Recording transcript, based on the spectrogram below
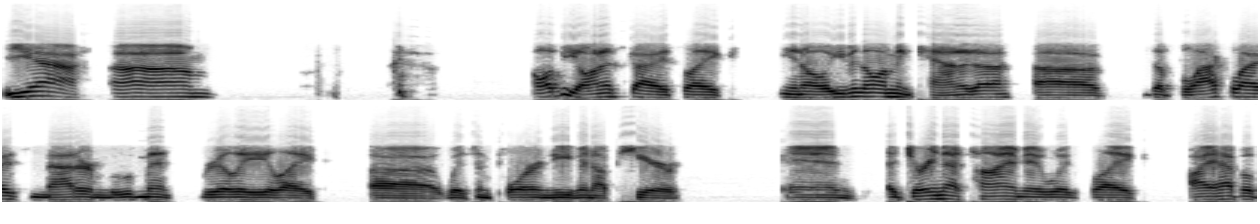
Yeah, um, I'll be honest, guys. Like you know, even though I'm in Canada, uh, the Black Lives Matter movement really like uh, was important even up here. And uh, during that time, it was like I have a,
